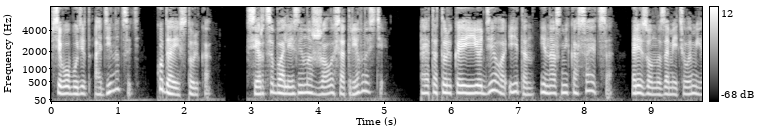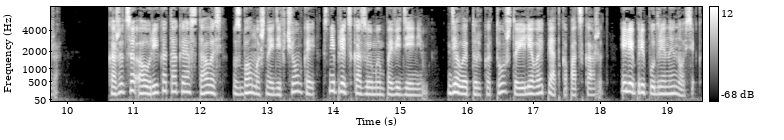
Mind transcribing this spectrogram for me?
Всего будет одиннадцать? Куда ей столько?» Сердце болезненно сжалось от ревности. «Это только ее дело, Итан, и нас не касается», — резонно заметила Мира. Кажется, Аурика так и осталась взбалмошной девчонкой с непредсказуемым поведением. Делает только то, что и левая пятка подскажет, или припудренный носик.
